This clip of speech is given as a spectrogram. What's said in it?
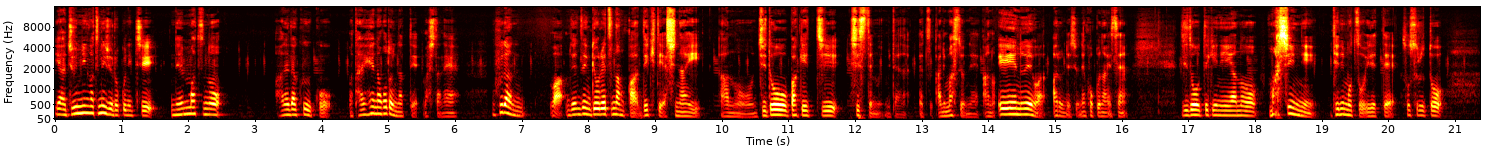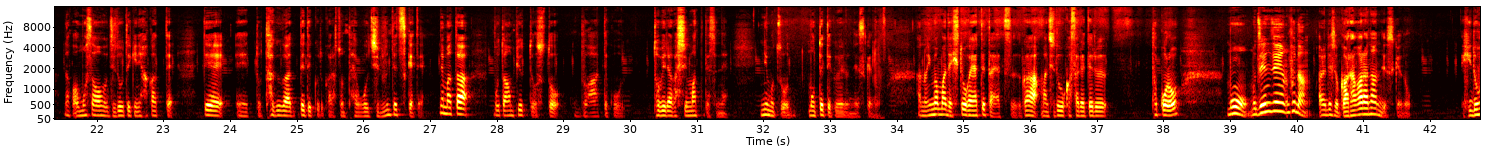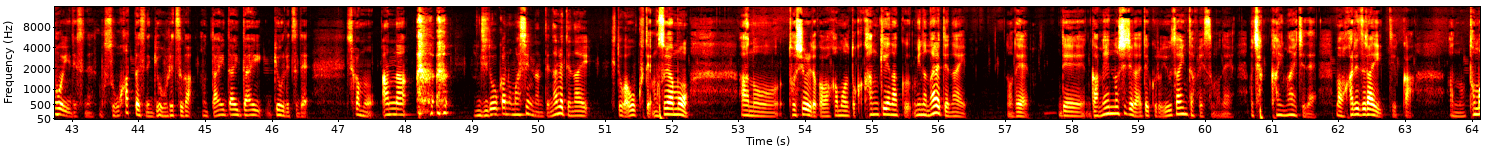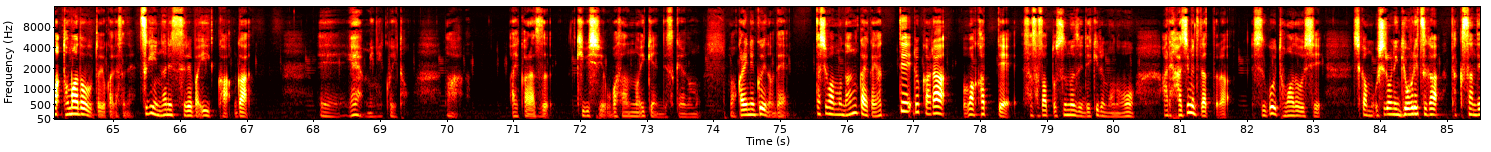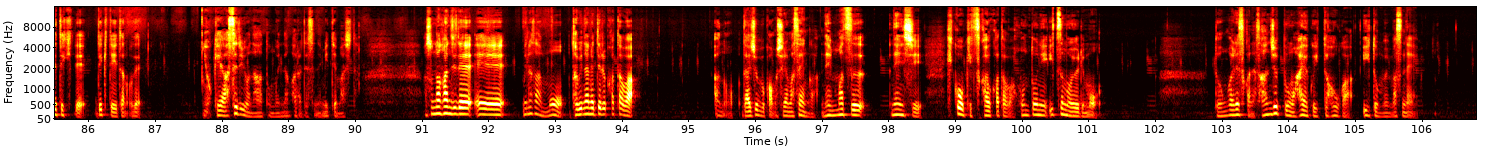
いや12月26日年末の羽田空港まあ、大変なことになってましたね普段は全然行列なんかできてやしないあの自動バケッジシステムみたいなやつありますよね。あの ANA はあるんですよね国内線。自動的にあのマシンに手荷物を入れてそうするとなんか重さを自動的に測ってで、えーと、タグが出てくるからそのタグを自分でつけてでまたボタンをピュッて押すとブワーってこう扉が閉まってですね荷物を持ってってくれるんですけど。あの今まで人がやってたやつが、まあ、自動化されてるところもうもう全然普段あれですよガラガラなんですけどひどいですね。もうすごかったですね行列が。もう大大大行列で。しかもあんな 自動化のマシンなんて慣れてない人が多くて。もうそれはもうあの年寄りとか若者とか関係なくみんな慣れてないので。で画面の指示が出てくるユーザーインターフェースもね若干いまいちで、まあ、分かりづらいっていうかあの、戸惑うというかですね、次に何すればいいかが、えー、やや見にくいと。まあ、相変わらず厳しいおばさんの意見ですけれども、分かりにくいので、私はもう何回かやってるから分かってさささっとスムーズにできるものを、あれ初めてだったらすごい戸惑うし、しかも後ろに行列がたくさん出てきて、できていたので、余計焦るよなと思いながらですね、見てました。そんな感じで、えー、皆さんも飛び慣れてる方は、あの、大丈夫かもしれませんが、年末年始、飛行機使う方は本当にいつもよりも、どんぐらいですかね、30分も早く行った方がいいと思いますね。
